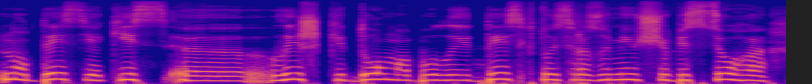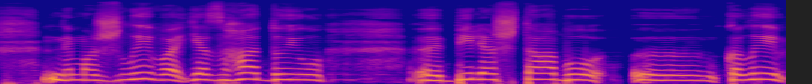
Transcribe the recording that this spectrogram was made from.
Ну, десь якісь е, лишки дома були, десь хтось розумів, що без цього неможливо. Я згадую е, біля штабу, е, коли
